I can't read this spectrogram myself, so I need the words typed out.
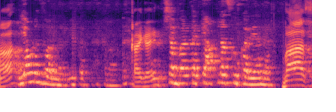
हा? एवढंच बोलणार. काय काय? शंभर टक्के आपलाच कुकर येणार. बस.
